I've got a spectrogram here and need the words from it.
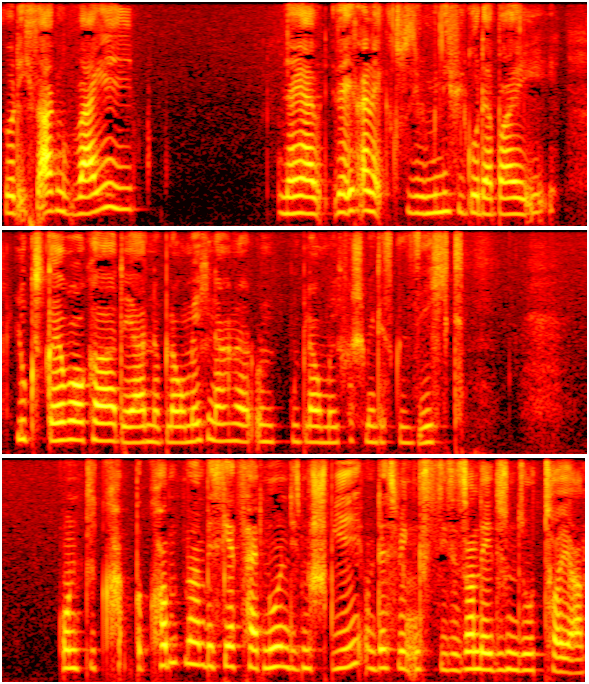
würde ich sagen, weil, naja, da ist eine exklusive Minifigur dabei, Luke Skywalker, der eine blaue Milch in der Hand hat und ein blau Milch verschmiertes Gesicht. Und die bekommt man bis jetzt halt nur in diesem Spiel und deswegen ist diese Sonderedition so teuer.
